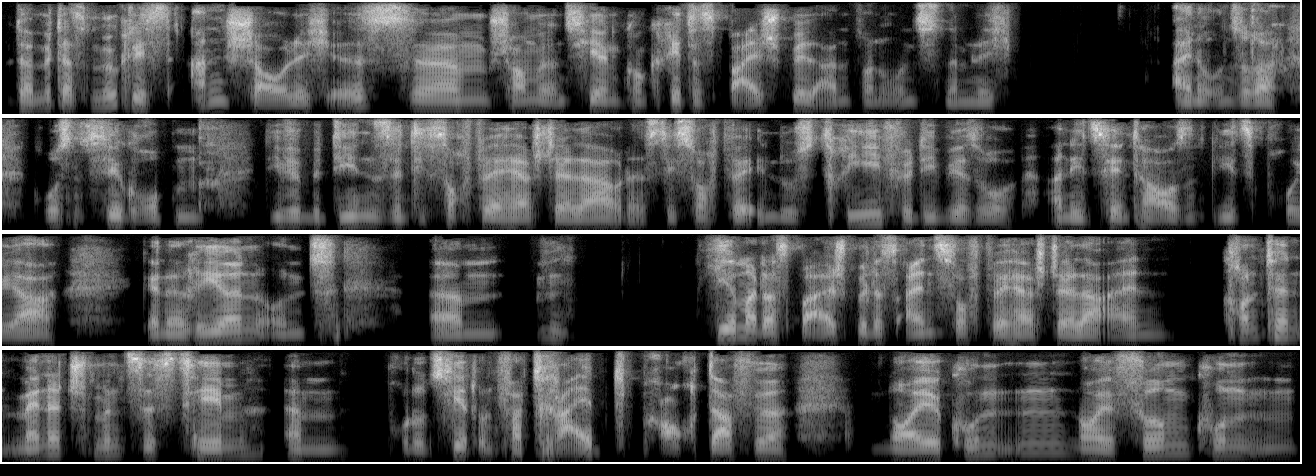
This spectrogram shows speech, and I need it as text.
Und damit das möglichst anschaulich ist, ähm, schauen wir uns hier ein konkretes Beispiel an von uns, nämlich eine unserer großen Zielgruppen, die wir bedienen, sind die Softwarehersteller oder ist die Softwareindustrie, für die wir so an die 10.000 Leads pro Jahr generieren. Und ähm, hier mal das Beispiel, dass ein Softwarehersteller ein Content-Management-System ähm, produziert und vertreibt, braucht dafür neue Kunden, neue Firmenkunden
